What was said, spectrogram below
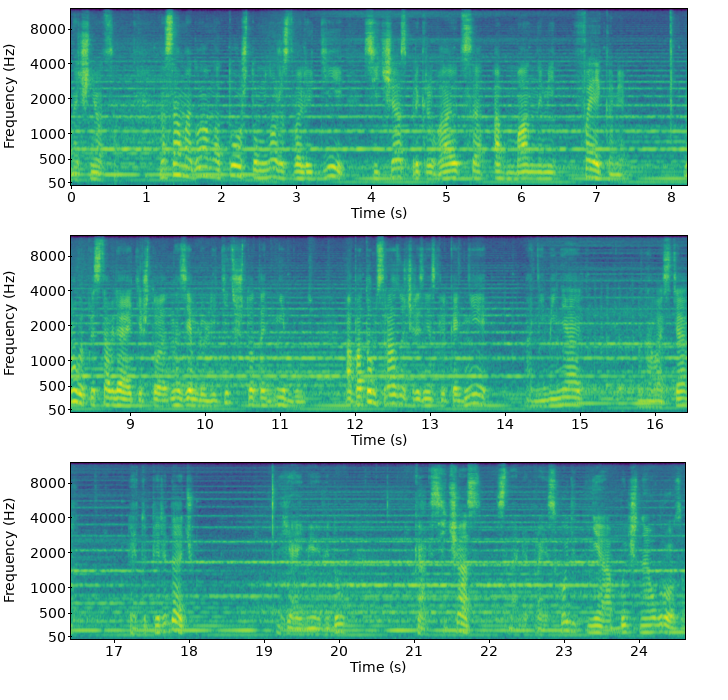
начнется. Но самое главное то, что множество людей сейчас прикрываются обманными фейками. Ну, вы представляете, что на Землю летит что-то нибудь. А потом сразу через несколько дней они меняют в новостях эту передачу. Я имею в виду, как сейчас с нами происходит необычная угроза.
